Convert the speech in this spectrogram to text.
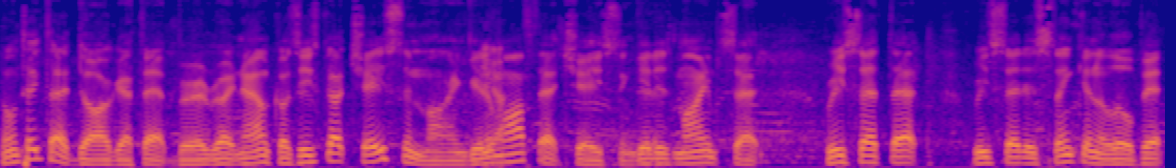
Don't take that dog at that bird right now because he's got chase in mind. Get him off that chase and get his mindset. Reset that. Reset his thinking a little bit,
